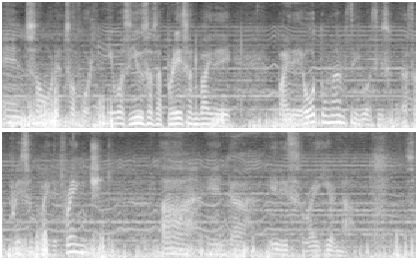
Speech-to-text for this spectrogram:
and so on and so forth. It was used as a prison by the by the Ottomans. It was used as a prison by the French, uh, and uh, it is right here now. So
